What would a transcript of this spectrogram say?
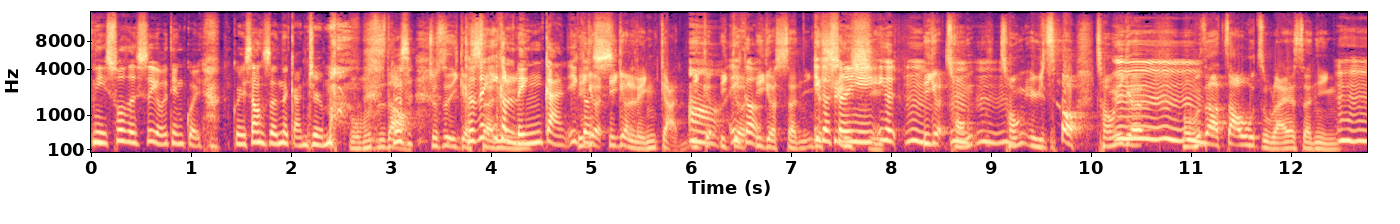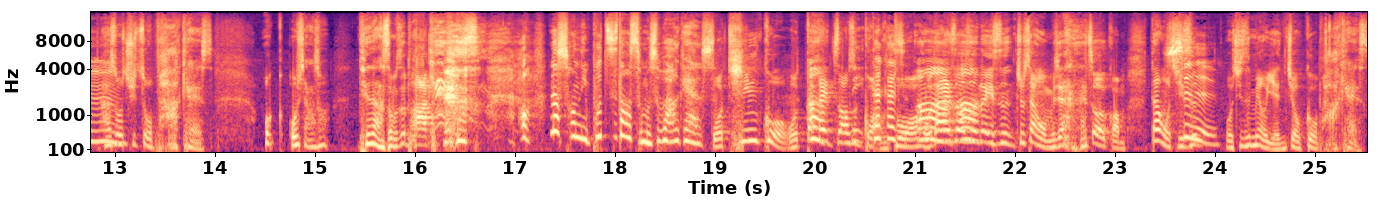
你说的是有一点鬼鬼上身的感觉吗？我不知道，就是就是一个，可是一个灵感，一个一个灵感，一个一个一个声音，一个声音，一个一个从从宇宙从一个我不知道造物主来的声音。他说去做 podcast，我我想说。天哪，什么是 podcast？哦，那时候你不知道什么是 podcast。我听过，我大概知道是广播，我大概知道是类似，就像我们现在在做的广播。但我其实我其实没有研究过 podcast，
